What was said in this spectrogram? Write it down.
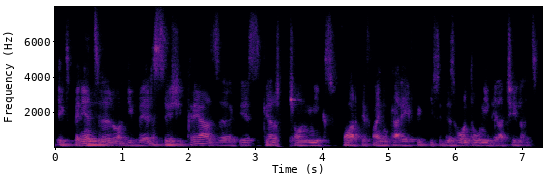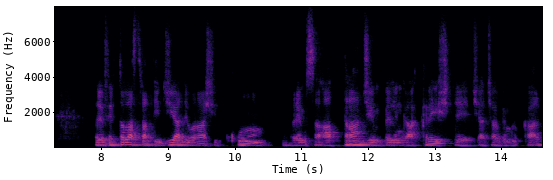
experiențele lor diverse și creează, este chiar așa un mix foarte fain în care efectiv se dezvoltă unii de la ceilalți. Referitor la strategia de oraș și cum vrem să atragem pe lângă a crește ceea ce avem local,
